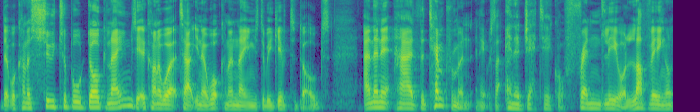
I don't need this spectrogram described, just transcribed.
that were kind of suitable dog names. It had kind of worked out, you know, what kind of names do we give to dogs? And then it had the temperament, and it was like energetic or friendly or loving.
